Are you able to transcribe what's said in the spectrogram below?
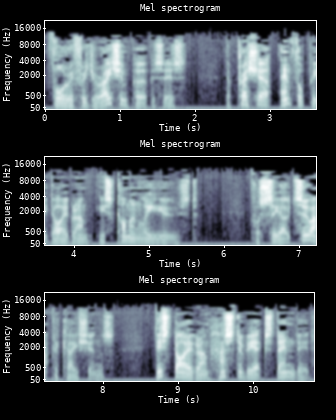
For refrigeration purposes, the pressure enthalpy diagram is commonly used. For CO2 applications, this diagram has to be extended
